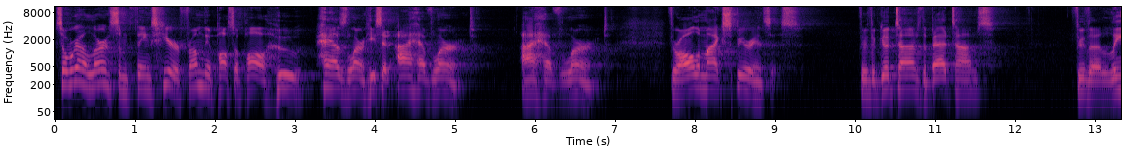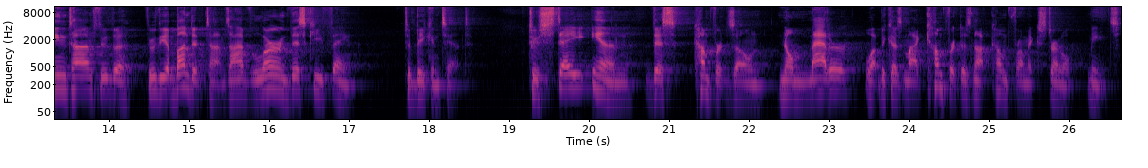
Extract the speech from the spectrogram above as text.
So we're going to learn some things here from the Apostle Paul who has learned. He said, I have learned. I have learned through all of my experiences, through the good times, the bad times, through the lean times, through the, through the abundant times. I have learned this key thing to be content, to stay in this comfort zone no matter what, because my comfort does not come from external means.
